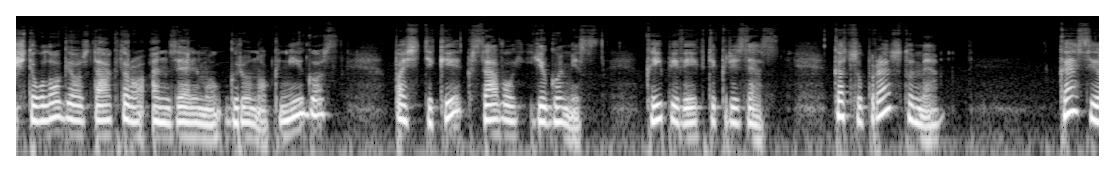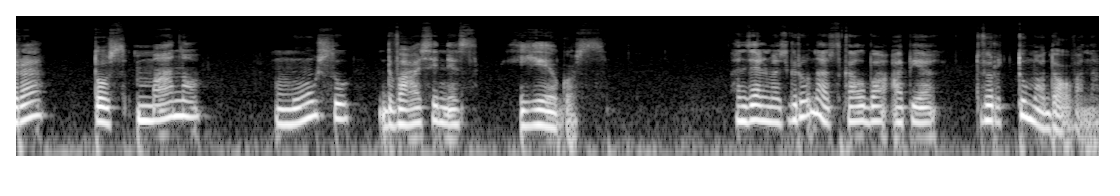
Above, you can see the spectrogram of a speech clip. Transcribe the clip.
iš teologijos daktaro Anzelmo Griuno knygos Pasitikėk savo jėgomis kaip įveikti krizės, kad suprastume, kas yra tos mano, mūsų dvasinės jėgos. Anzelmas Griūnas kalba apie tvirtumo dovaną.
